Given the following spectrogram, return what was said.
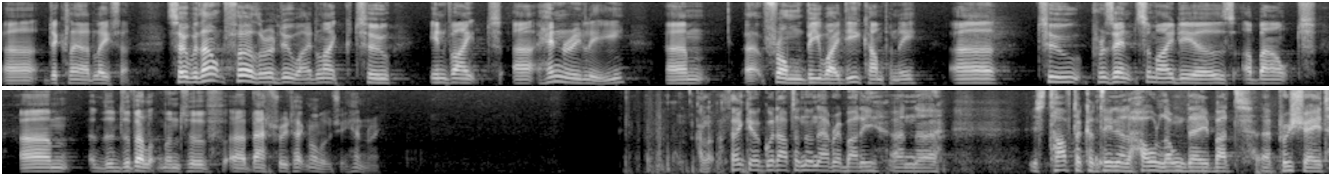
uh, declared later. So without further ado, I'd like to invite uh, Henry Li um, uh, from BYD Company uh, to present some ideas about um, the development of uh, battery technology. Henry. Thank you. Good afternoon, everybody. And uh, it's tough to continue the whole long day, but I appreciate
